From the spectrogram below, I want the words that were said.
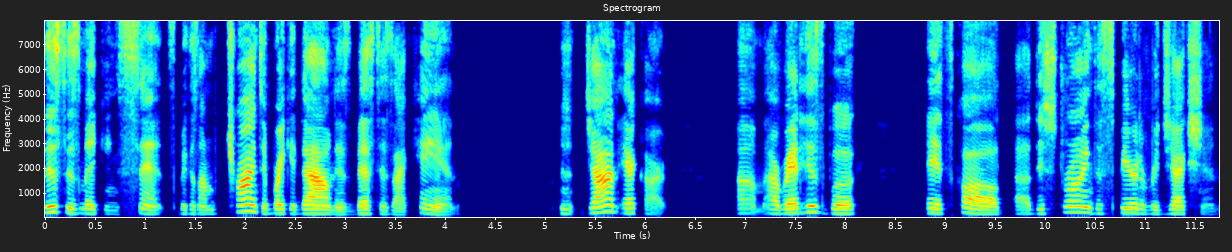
this is making sense because i'm trying to break it down as best as i can. John Eckhardt um, i read his book. It's called, uh, Destroying the Spirit of Rejection.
